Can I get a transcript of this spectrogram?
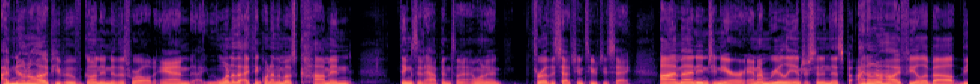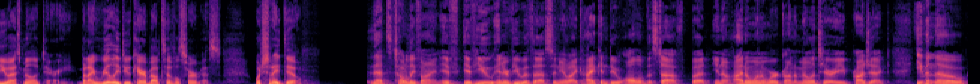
I've known a lot of people who've gone into this world, and one of the I think one of the most common things that happens. I, I want to throw this at you and see what you say. I'm an engineer and I'm really interested in this, but I don't know how I feel about the U.S. military. But I really do care about civil service. What should I do? That's totally fine. If if you interview with us and you're like, I can do all of the stuff, but you know, I don't want to work on a military project, even though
